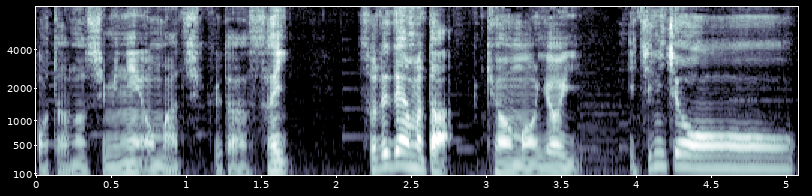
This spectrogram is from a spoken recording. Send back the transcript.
お楽しみにお待ちください。それではまた今日も良い一日を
